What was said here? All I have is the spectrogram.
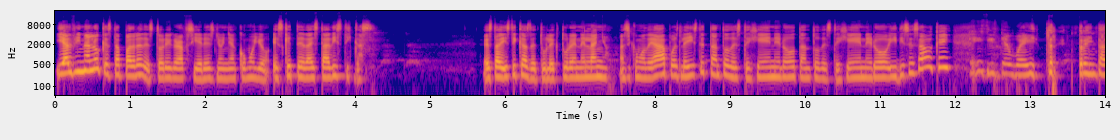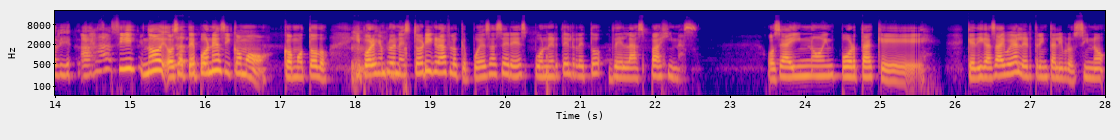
Y al final lo que está padre de Storygraph, si eres ñoña como yo, es que te da estadísticas. Estadísticas de tu lectura en el año. Así como de, ah, pues leíste tanto de este género, tanto de este género, y dices, ah, ok, Hiciste, güey, tre- 30 días. Ajá, sí, no, o sea, te pone así como, como todo. Y por ejemplo, en Storygraph lo que puedes hacer es ponerte el reto de las páginas. O sea, ahí no importa que, que digas, ay, voy a leer 30 libros, sino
